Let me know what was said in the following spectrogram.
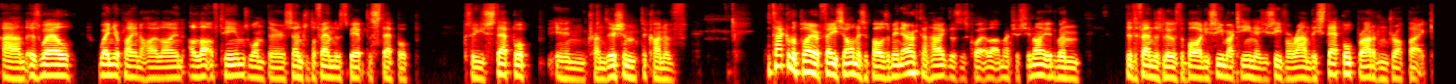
And as well, when you're playing a high line, a lot of teams want their central defenders to be able to step up. So you step up in transition to kind of to tackle the player face on, I suppose. I mean, Erik Ten Hag does this quite a lot at Manchester United when the defenders lose the ball. You see Martinez, you see Varane, they step up rather than drop back.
